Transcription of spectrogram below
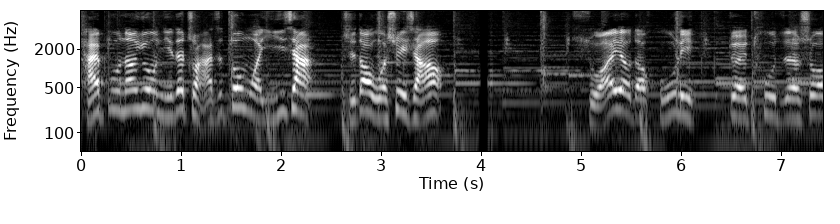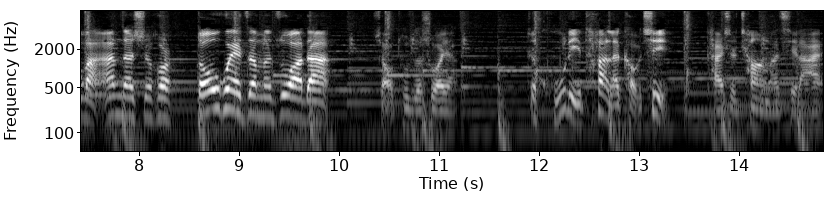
还不能用你的爪子动我一下，直到我睡着。所有的狐狸对兔子说晚安的时候都会这么做的。小兔子说呀，这狐狸叹了口气，开始唱了起来。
